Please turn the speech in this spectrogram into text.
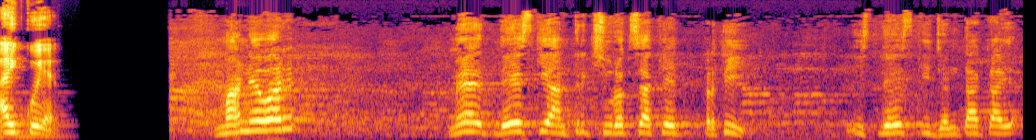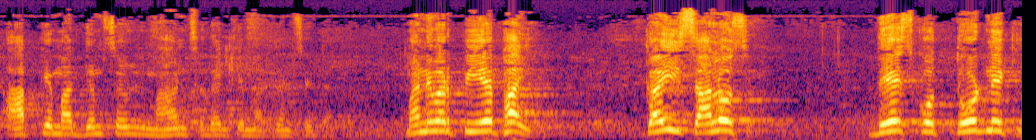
ऐकूयात. मान्यवर मैं देश की आंतरिक सुरक्षा के प्रति इस देश की जनता का आपके माध्यम से महान सदन के माध्यम से मान्यवर पीएफआई कई सालों से देश को तोड़ने की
